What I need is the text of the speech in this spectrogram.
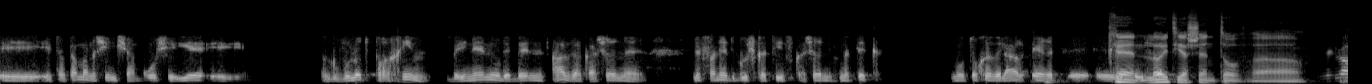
אה, את אותם אנשים שאמרו שיהיה אה, גבולות פרחים בינינו לבין עזה כאשר נפנה את גוש קטיף, כאשר נתנתק מאותו חבל ארץ. אה, כן, לא התיישן טוב, לא,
